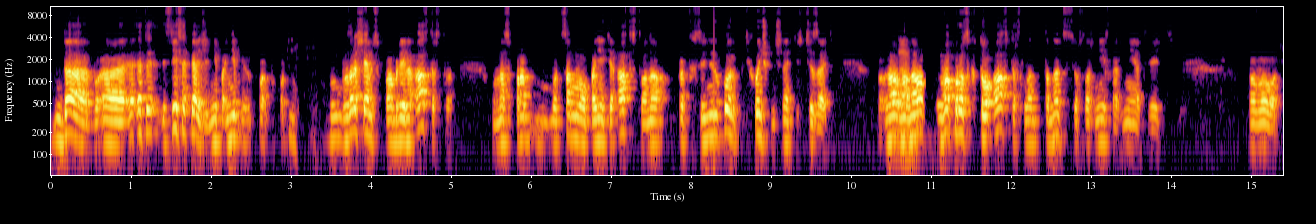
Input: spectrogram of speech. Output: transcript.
да, а, это здесь опять же, не, не, возвращаемся к проблеме авторства. У нас про, вот самого понятия авторства, оно как в средневековье потихонечку начинает исчезать. На, yeah. на вопрос, кто автор, становится все сложнее и сложнее ответить. Вот.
